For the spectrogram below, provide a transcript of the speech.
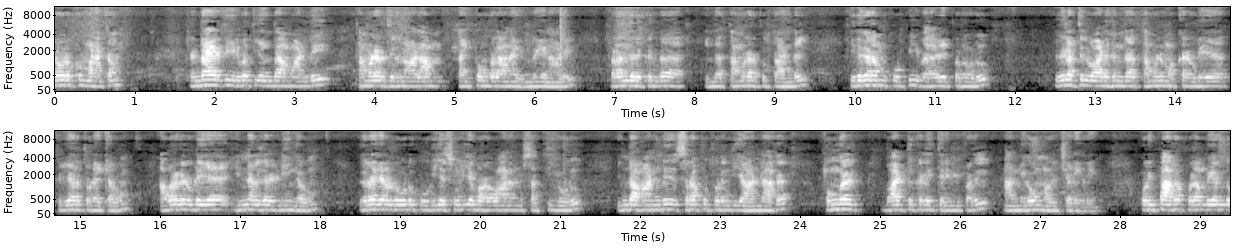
எல்லோருக்கும் வணக்கம். ரெண்டாயிரத்தி இருபத்தி ஐந்தாம் ஆண்டு தமிழர் திருநாளாம் தைப்பொங்கலான இன்றைய நாளில் பிறந்திருக்கின்ற இந்த தமிழர் புத்தாண்டை இருகரம் கூப்பி வரவேற்பதோடு ஈழத்தில் வாழுகின்ற தமிழ் மக்களுடைய துயர் துடைக்கவும் அவர்களுடைய இன்னல்கள் நீங்கவும் இறையர்களோடு கூடிய சூரிய பகவானின் சக்தியோடு இந்த ஆண்டு சிறப்பு பொருந்திய ஆண்டாக பொங்கல் வாழ்த்துக்களை தெரிவிப்பதில் நான் மிகவும் மகிழ்ச்சி அடைகிறேன் குறிப்பாக புலம்பெயர்ந்து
